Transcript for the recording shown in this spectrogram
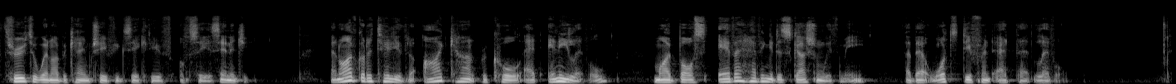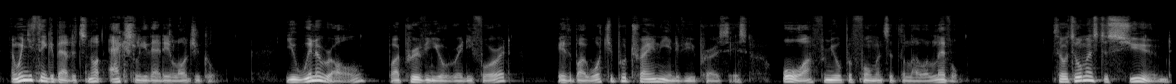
through to when I became Chief Executive of CS Energy. And I've got to tell you that I can't recall at any level my boss ever having a discussion with me about what's different at that level. And when you think about it, it's not actually that illogical. You win a role by proving you're ready for it, either by what you portray in the interview process or from your performance at the lower level. So it's almost assumed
